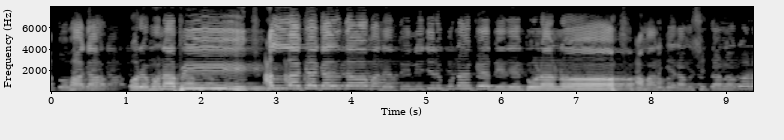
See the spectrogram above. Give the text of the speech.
হতভাগা ওরে আল্লাহকে মানে তুই নিজের গুণানো আমার গ্রাম সীতানগর,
